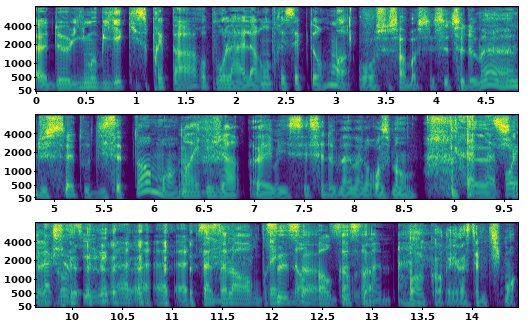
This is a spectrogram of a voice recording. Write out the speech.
euh, de l'immobilier qui se prépare pour la, la rentrée septembre. Oh, c'est ça, bah, c'est- demain, hein, du 7 au 10 septembre. Ouais, déjà. Eh oui, c'est demain, malheureusement. Euh, pour les vacanciers. ça, c'est la rentrée. Non, ça, pas encore quand même. Pas encore, il reste un petit mois.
